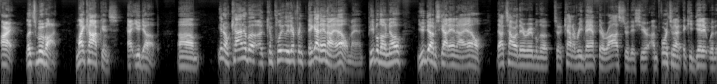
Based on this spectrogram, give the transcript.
All right, let's move on. Mike Hopkins at UW. Um, you know, kind of a, a completely different. They got NIL, man. People don't know UW's got NIL. That's how they were able to to kind of revamp their roster this year. Unfortunately, I think he did it with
